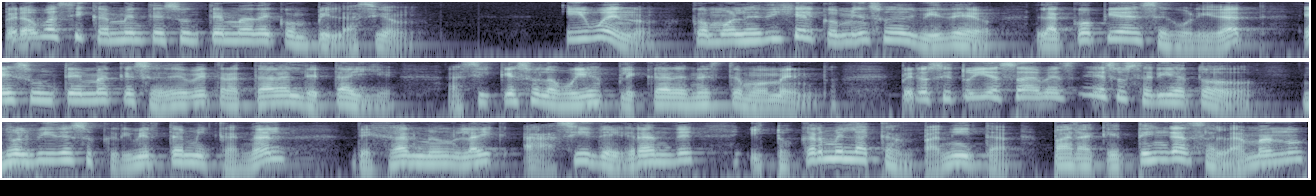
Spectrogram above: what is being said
pero básicamente es un tema de compilación. Y bueno, como les dije al comienzo del video, la copia de seguridad es un tema que se debe tratar al detalle, así que eso lo voy a explicar en este momento. Pero si tú ya sabes, eso sería todo. No olvides suscribirte a mi canal, dejarme un like así de grande y tocarme la campanita para que tengas a la mano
